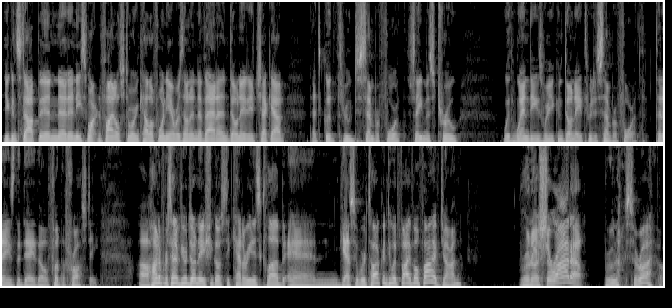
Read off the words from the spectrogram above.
You can stop in at any Smart and Final store in California, Arizona, Nevada and donate at checkout. That's good through December 4th. Same is true with Wendy's, where you can donate through December 4th. Today's the day, though, for the Frosty. Uh, 100% of your donation goes to Caterina's Club. And guess who we're talking to at 505, John? Bruno Serrato. Bruno Serrato,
